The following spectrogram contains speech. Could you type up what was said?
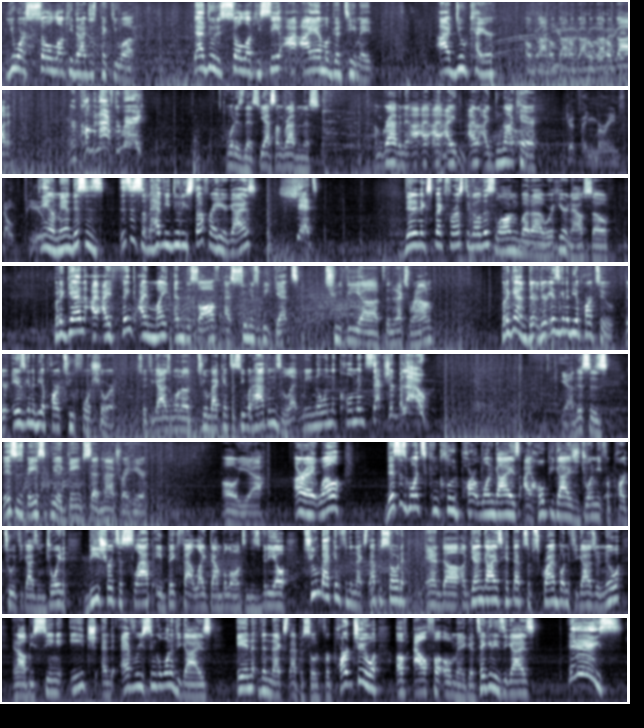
You are so lucky that I just picked you up. That dude is so lucky. See, I, I am a good teammate. I do care. Oh, God. Oh, God. Oh, God. Oh, God. Oh, God. They're coming after me. What is this? Yes, I'm grabbing this. I'm grabbing it. I, I, I, I, I do not care. Good thing Marines don't puke. Damn, man. This is, this is some heavy duty stuff right here, guys. Shit! Didn't expect for us to go this long, but uh, we're here now, so... But again, I, I think I might end this off as soon as we get to the uh, to the next round. But again, there, there is going to be a part two. There is going to be a part two for sure. So if you guys want to tune back in to see what happens, let me know in the comment section below. Yeah, this is this is basically a game set match right here. Oh yeah. All right, well, this is going to conclude part one, guys. I hope you guys join me for part two if you guys enjoyed. be sure to slap a big fat like down below onto this video. Tune back in for the next episode. And uh, again, guys, hit that subscribe button if you guys are new. And I'll be seeing each and every single one of you guys in the next episode for part two of Alpha Omega. Take it easy, guys. Peace!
